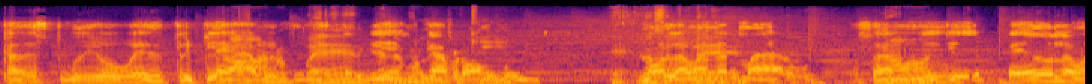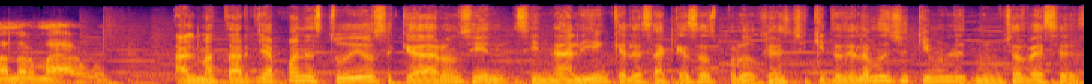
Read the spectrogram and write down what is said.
cada estudio, güey, de triple A, No, güey. no pues, bien cabrón, güey. eh, No, la van a armar, güey. O sea, No. ni de pedo la van a armar, güey. al matar Japan Studios se quedaron sin, sin alguien que le saque esas producciones chiquitas. Ya lo hemos dicho aquí mu- muchas veces.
